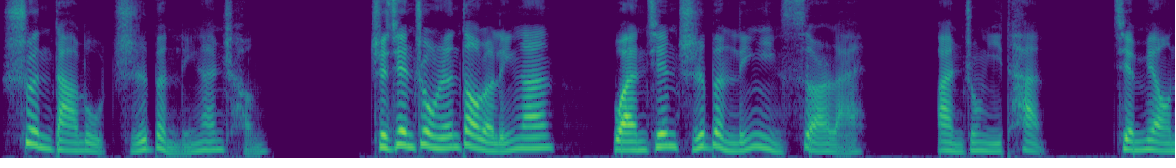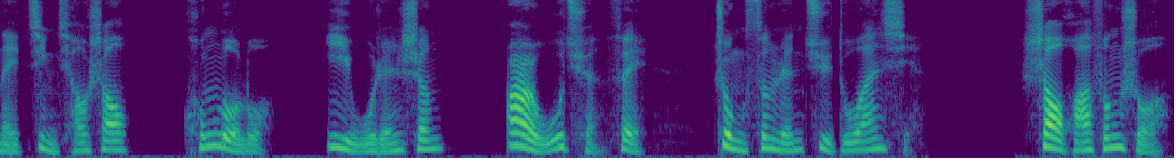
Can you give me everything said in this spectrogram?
顺大路直奔临安城。只见众人到了临安，晚间直奔灵隐寺而来。暗中一探，见庙内静悄悄，空落落，一无人声，二无犬吠，众僧人俱独安歇。邵华峰说：“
